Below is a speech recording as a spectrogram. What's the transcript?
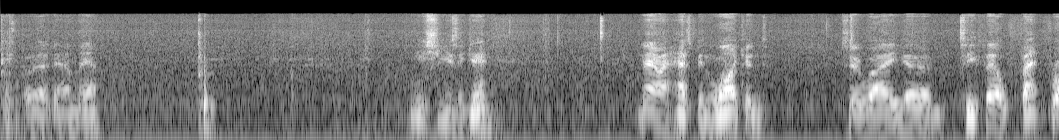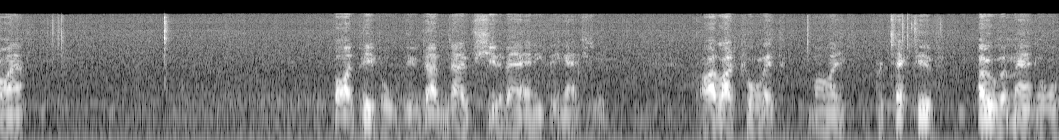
Put her down there. Here she is again. Now it has been likened to a um, Tefal fat fryer by people who don't know shit about anything actually. I like to call it my protective overmantle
